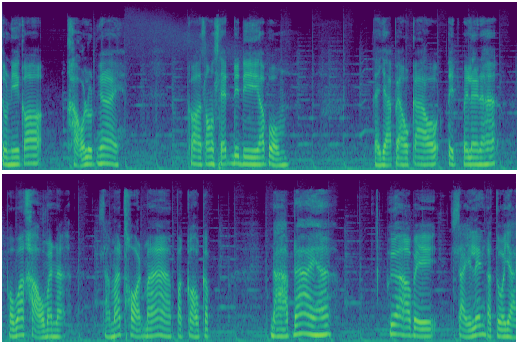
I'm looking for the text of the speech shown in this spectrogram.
ตัวนี้ก็ เขาหลุดง่าย ก็ต้องเซตดีๆครับผม แต่อย่าไปเอากาวติดไปเลยนะฮะ เพราะว่าเขามันอะสามารถถอดมาประกอบกับดาบได้ฮะ เพื่อเอาไปใส่เล่นกับตัวใหญ่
